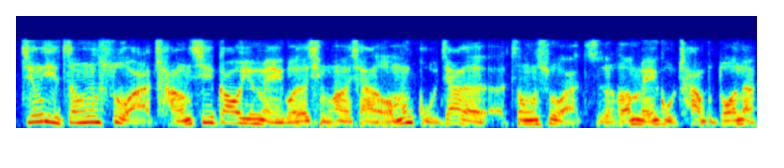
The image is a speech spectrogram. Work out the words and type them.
经济增速啊长期高于美国的情况下，我们股价的增速啊只和美股差不多呢？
